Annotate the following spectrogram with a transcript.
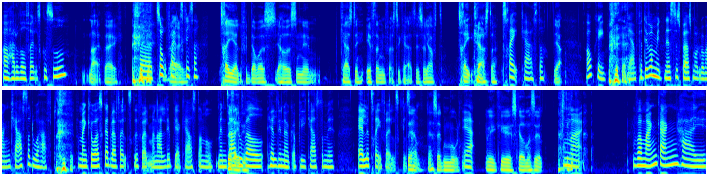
Og har du været forelsket siden? Nej, det har jeg ikke. Så to er forelskelser? Tre i alt, fordi der var også, jeg havde også en øhm, kæreste efter min første kæreste, så jeg har haft tre kærester. Tre kærester? Ja. Okay, ja, for det var mit næste spørgsmål, hvor mange kærester du har haft. For man kan jo også godt være forelsket i folk, man aldrig bliver kærester med. Men der har du været heldig nok at blive kærester med alle tre forelskelser. Ja, jeg har sat min mål. Ja. Jeg vil ikke uh, skade mig selv. Nej. Hvor mange gange har øh,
